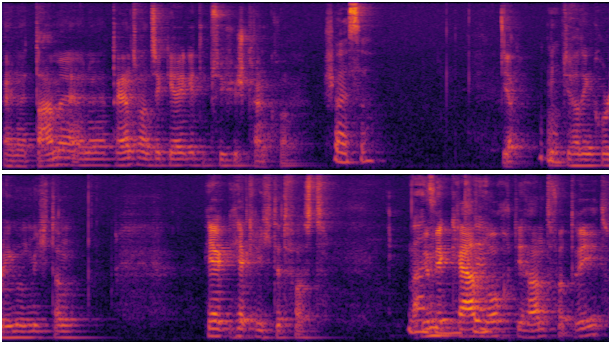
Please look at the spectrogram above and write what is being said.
Eine Dame, eine 23-Jährige, die psychisch krank war. scheiße. Ja, und die hat den Kollegen und mich dann her, hergerichtet fast. Wir haben Wahnsinn. mir gerade okay. noch die Hand verdreht,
